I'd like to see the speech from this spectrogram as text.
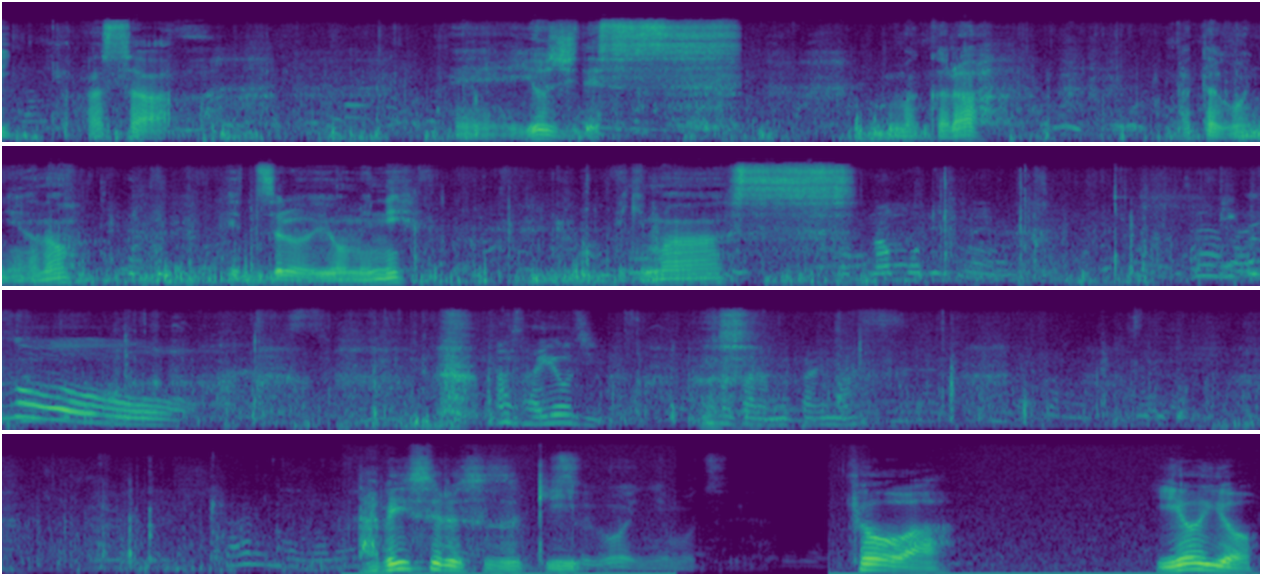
い朝、えー、4時です。今からパタゴニアの閲路を読みに行きます。行くぞ。朝4時。今から向かいます。旅する鈴木。今日はいよいよ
